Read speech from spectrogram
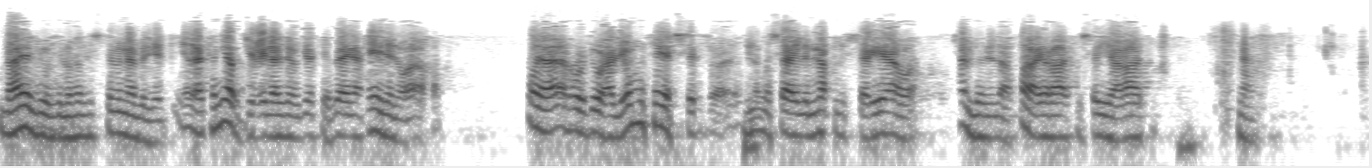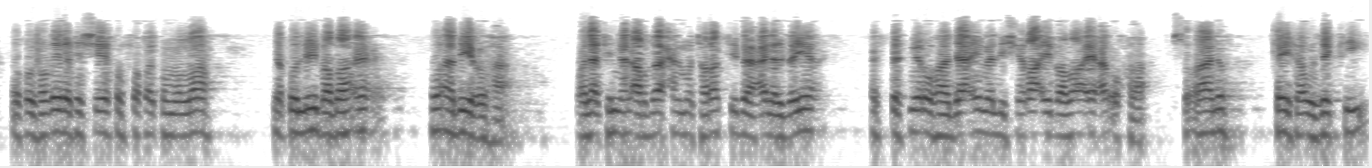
لا يجوز له الاستمناء باليد لكن يرجع إلى زوجته بين حين وآخر. والرجوع اليوم متيسر وسائل النقل السريعة والحمد لله طائرات وسيارات نعم. يقول فضيلة الشيخ وفقكم الله يقول لي بضائع وأبيعها ولكن الأرباح المترتبة على البيع أستثمرها دائما لشراء بضائع أخرى. سؤاله كيف أزكي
